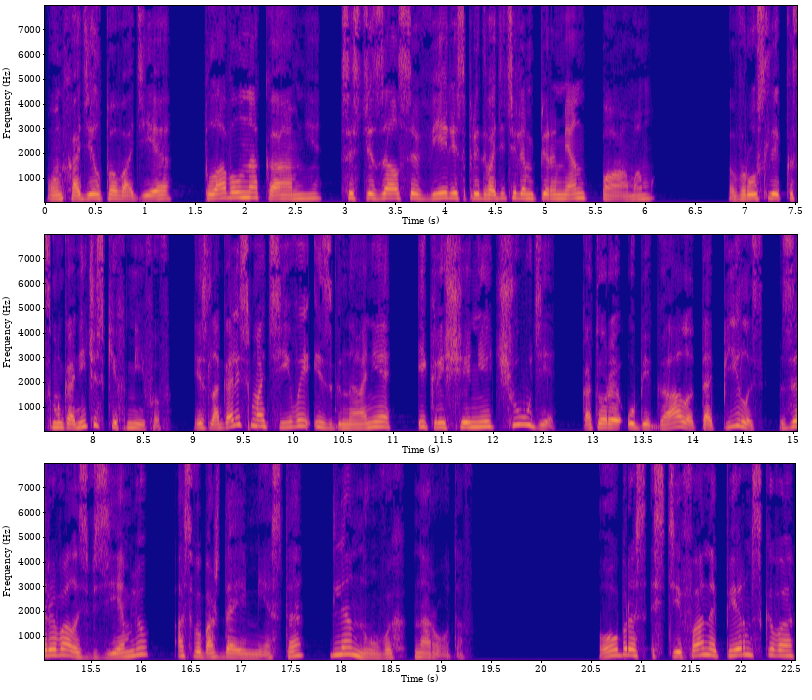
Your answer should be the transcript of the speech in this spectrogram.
он ходил по воде, плавал на камне, состязался в вере с предводителем пермян Памом. В русле космогонических мифов излагались мотивы изгнания и крещения чуди, которое убегало, топилось, зарывалось в землю, освобождая место для новых народов. Образ Стефана Пермского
